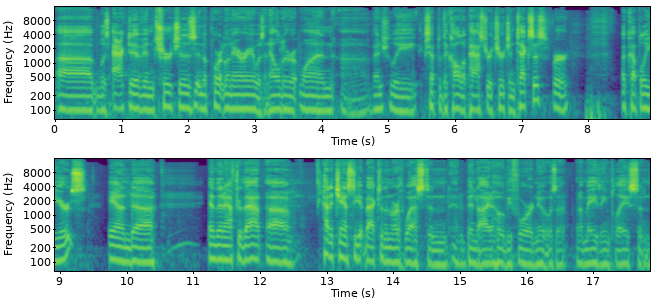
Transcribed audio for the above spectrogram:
Uh, was active in churches in the Portland area. Was an elder at one. Uh, eventually accepted the call to pastor a church in Texas for a couple of years, and uh, and then after that. Uh, had a chance to get back to the Northwest and had been to Idaho before and knew it was a, an amazing place and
